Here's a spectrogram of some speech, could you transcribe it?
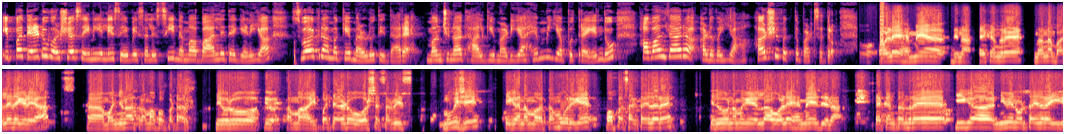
ಇಪ್ಪತ್ತೆರಡು ವರ್ಷ ಸೇನೆಯಲ್ಲಿ ಸೇವೆ ಸಲ್ಲಿಸಿ ನಮ್ಮ ಬಾಲ್ಯದ ಗೆಳೆಯ ಸ್ವಗ್ರಾಮಕ್ಕೆ ಮರಳುತ್ತಿದ್ದಾರೆ. ಮಂಜುನಾಥ್ ಹಾಲ್ಗಿಮಾಡಿಯ ಹೆಮ್ಮೆಯ ಪುತ್ರ ಎಂದು ಹವಾಲ್ದಾರ ಅಡವಯ್ಯ ಹರ್ಷ ವ್ಯಕ್ತಪಡಿಸಿದ್ರು. ಒಳ್ಳೆ ಹೆಮ್ಮೆಯ ದಿನ. ಯಾಕಂದ್ರೆ ನನ್ನ ಬಾಲ್ಯದ ಗೆಳೆಯ ಮಂಜುನಾಥ್ ರಾಮಪ್ಪ ಪಟಾರ್ ಇವರು ತಮ್ಮ ಇಪ್ಪತ್ತೆರಡು ವರ್ಷ ಸರ್ವಿಸ್ ಮುಗಿಸಿ ಈಗ ನಮ್ಮ ತಮ್ಮೂರಿಗೆ ವಾಪಸ್ ಆಗ್ತಾ ಇದ್ದಾರೆ. ಇದು ನಮಗೆ ಎಲ್ಲ ಒಳ್ಳೆ ಹೆಮ್ಮೆಯ ದಿನ. ಯಾಕಂತಂದ್ರೆ ಈಗ ನೀವೇ ನೋಡ್ತಾ ಇದ್ರೆ ಈಗ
